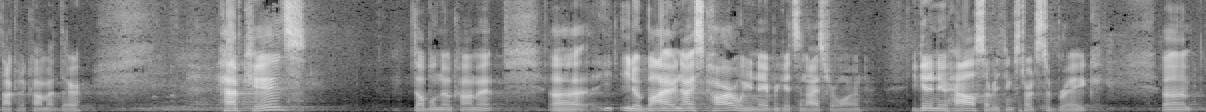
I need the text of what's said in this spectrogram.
Not going to comment there. Have kids? Double no comment. Uh, you know, buy a nice car, well, your neighbor gets a nicer one. You get a new house, everything starts to break. Um,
